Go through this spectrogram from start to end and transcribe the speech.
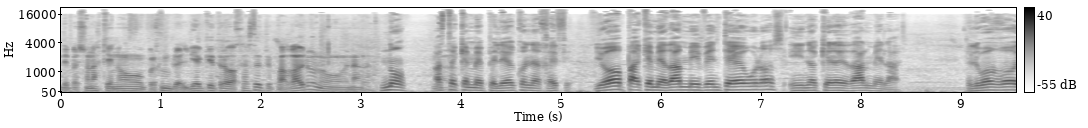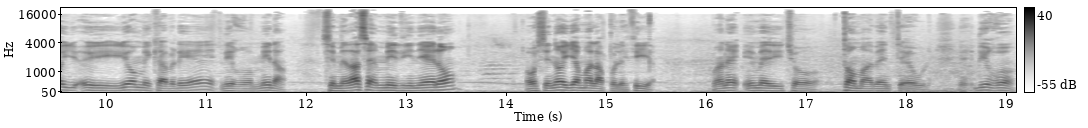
de personas que no, por ejemplo, el día que trabajaste te pagaron o nada? No, hasta que me peleé con el jefe. Yo para que me dan mis 20 euros y no quiere dármela. Y luego yo, yo me cabré, digo, mira, si me das mi dinero o si no, llama a la policía. ¿Vale? Y me ha dicho, toma 20 euros. Y digo,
